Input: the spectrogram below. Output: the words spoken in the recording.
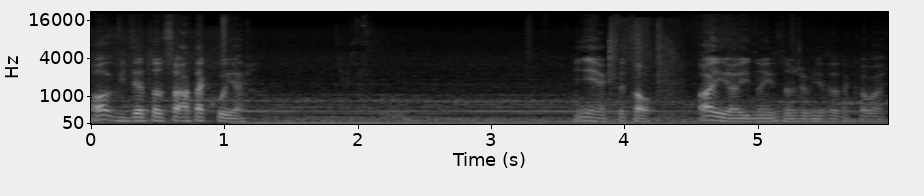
O, widzę to, co atakuje. Nie, nie, chcę to. Oj, oj, no i zdążył mnie zaatakować.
